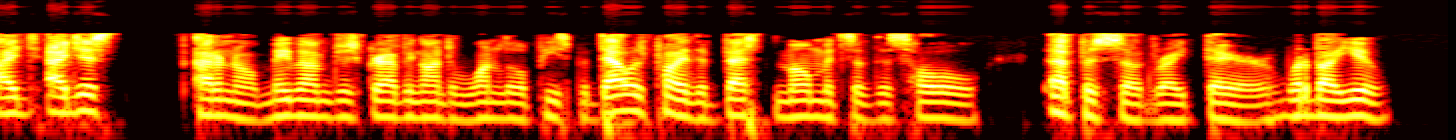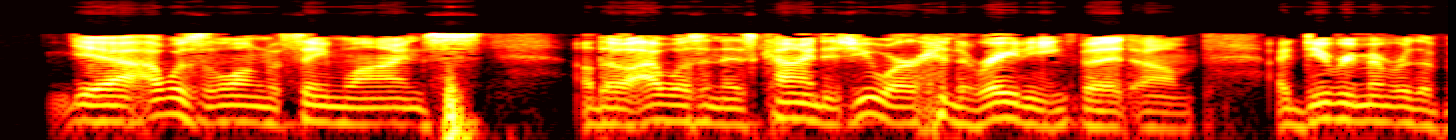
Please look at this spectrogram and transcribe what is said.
I, I just I don't know maybe I'm just grabbing onto one little piece but that was probably the best moments of this whole episode right there. What about you? Yeah, I was along the same lines, although I wasn't as kind as you were in the rating. But um, I do remember the,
